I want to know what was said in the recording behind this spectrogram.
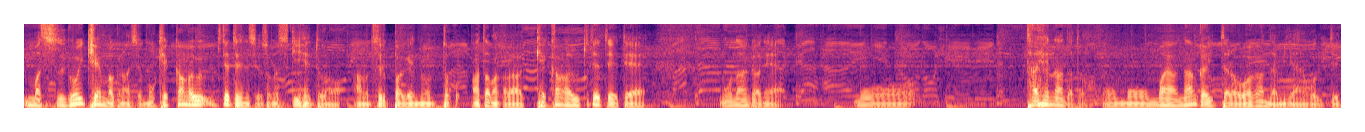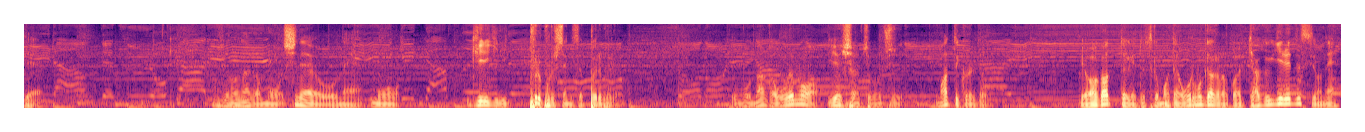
まあ、すごい剣幕なんですよ、もう血管が浮き出てるんですよ、そのスキンヘッドのあのつるっぱげのとこ頭から。血管が浮き出てて、もうなんかね、もう大変なんだと、もうお前は何か言ったら分かんないみたいなこと言ってて、そのなんかもう市内をね、もうギリギリプルプルしてるんですよ、プルプル。もうなんか俺も、いや、ちょ、ちょ、ちょ待ってくれと。いや、分かったけど、つかまた俺もだからこれ逆ギレですよね。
